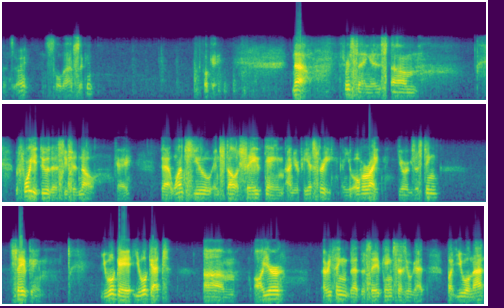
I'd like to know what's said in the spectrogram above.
That's alright. Hold on a second. Okay. Now, first thing is, um, before you do this, you should know, okay, that once you install a saved game on your PS3 and you overwrite your existing save game, you will get you will get um, all your everything that the save game says you'll get, but you will not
